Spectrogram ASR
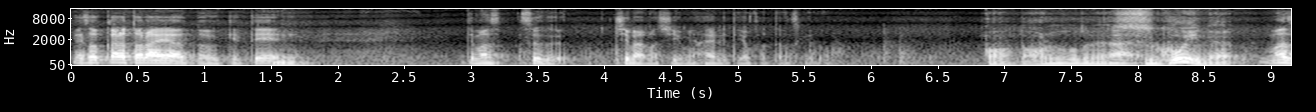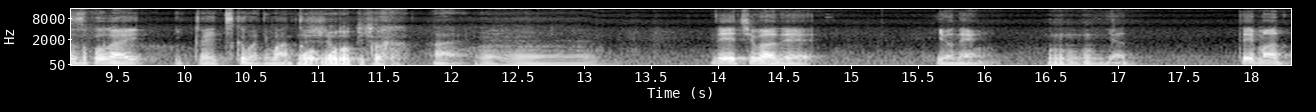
でそこからトライアウトを受けて、うん、でまあ、すぐ千葉のチームに入れてよかったんですけど。あなるほどね、はい。すごいね。まずそこが一回筑波にワンクッもション。戻ってきたと。へはい。えで千葉で4年うんうん。やって、まあ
